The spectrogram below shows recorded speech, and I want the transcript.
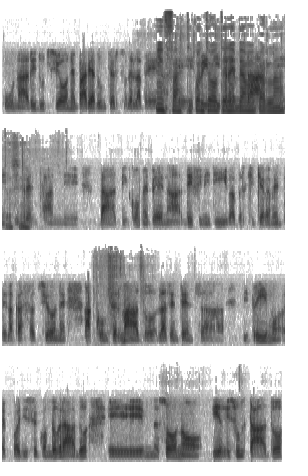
una riduzione pari ad un terzo della pena. Infatti, e quante volte ne abbiamo anni, parlato? Sì. I 30 anni dati come pena definitiva, perché chiaramente la Cassazione ha confermato la sentenza di primo e poi di secondo grado, eh, sono il risultato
